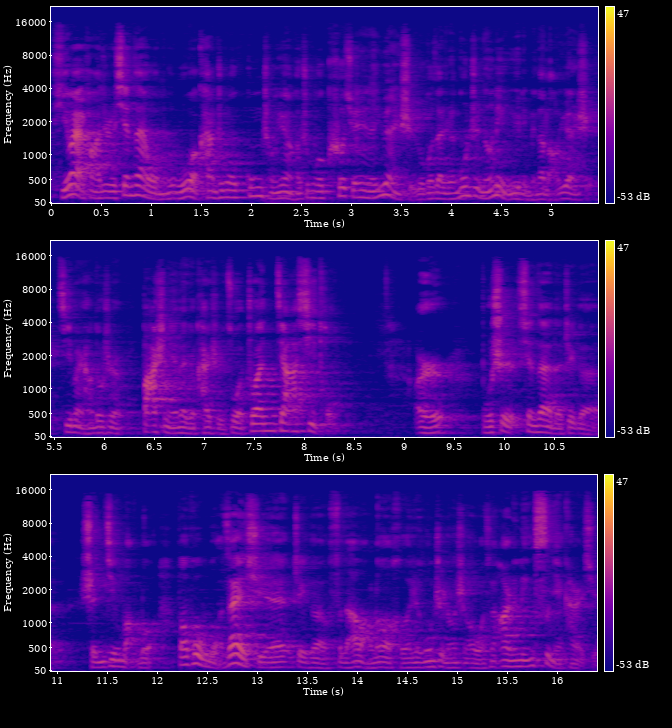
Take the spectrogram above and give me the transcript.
题外话，就是现在我们如果看中国工程院和中国科学院的院士，如果在人工智能领域里面的老院士，基本上都是八十年代就开始做专家系统。而不是现在的这个神经网络，包括我在学这个复杂网络和人工智能的时候，我从二零零四年开始学，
